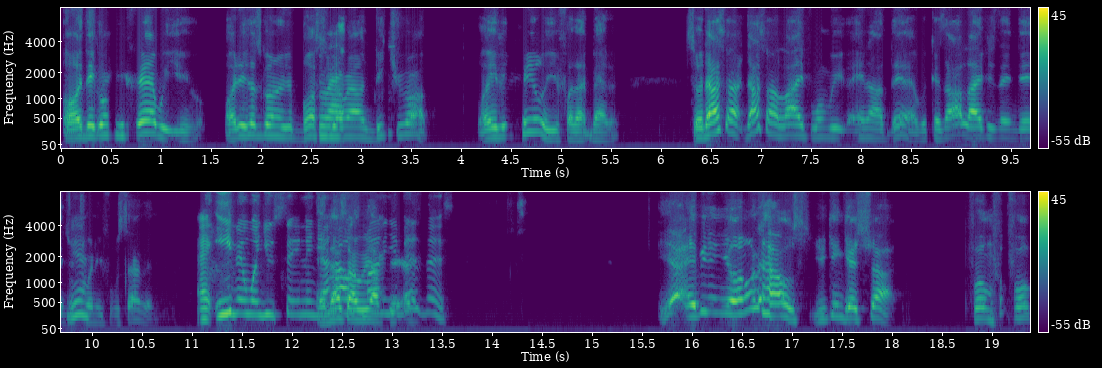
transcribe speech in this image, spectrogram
Or they're gonna be fair with you, or they're just gonna bust right. you around, beat you up, or even kill you for that matter. So that's our that's our life when we ain't out there because our life is in danger twenty four seven. And even when you sitting in your and house minding your business. Yeah, even in your own house, you can get shot for for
